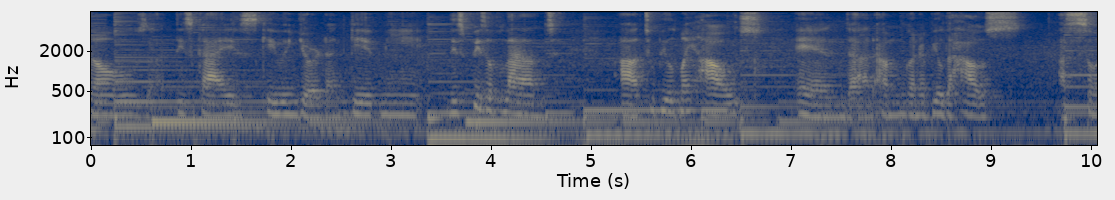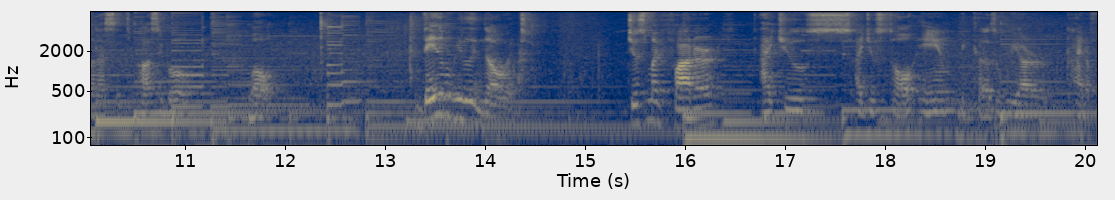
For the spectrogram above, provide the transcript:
knows that this guy is Kevin Jordan gave me this piece of land uh, to build my house and that I'm gonna build a house as soon as it's possible, well, they don't really know it. Just my father, I just I just told him because we are kind of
